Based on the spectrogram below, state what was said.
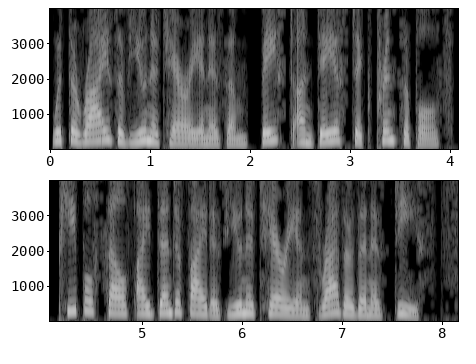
With the rise of Unitarianism, based on deistic principles, people self-identified as Unitarians rather than as deists.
